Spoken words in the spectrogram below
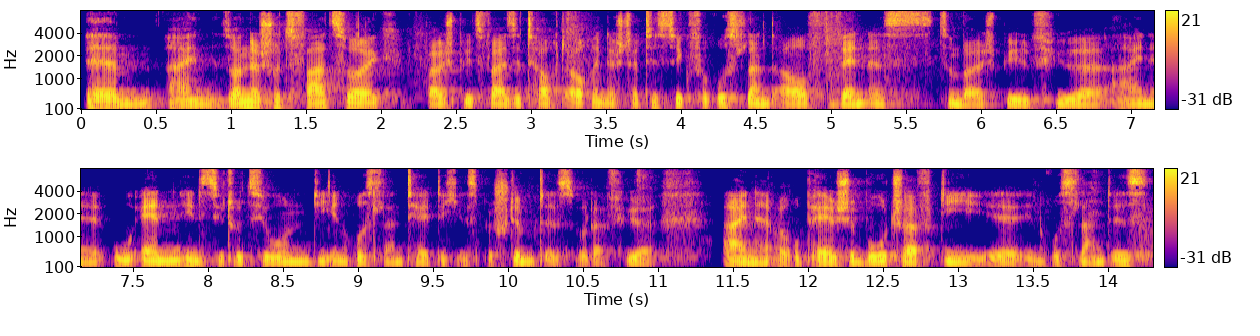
Ähm, ein Sonderschutzfahrzeug beispielsweise taucht auch in der Statistik für Russland auf, wenn es zum Beispiel für eine UN-Institution, die in Russland tätig ist, bestimmt ist oder für eine europäische Botschaft, die äh, in Russland ist.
